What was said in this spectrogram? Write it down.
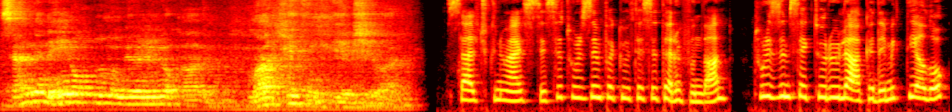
Sende neyin olduğunun bir önemi yok abi. Marketing diye bir şey var. Selçuk Üniversitesi Turizm Fakültesi tarafından turizm sektörüyle akademik diyalog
